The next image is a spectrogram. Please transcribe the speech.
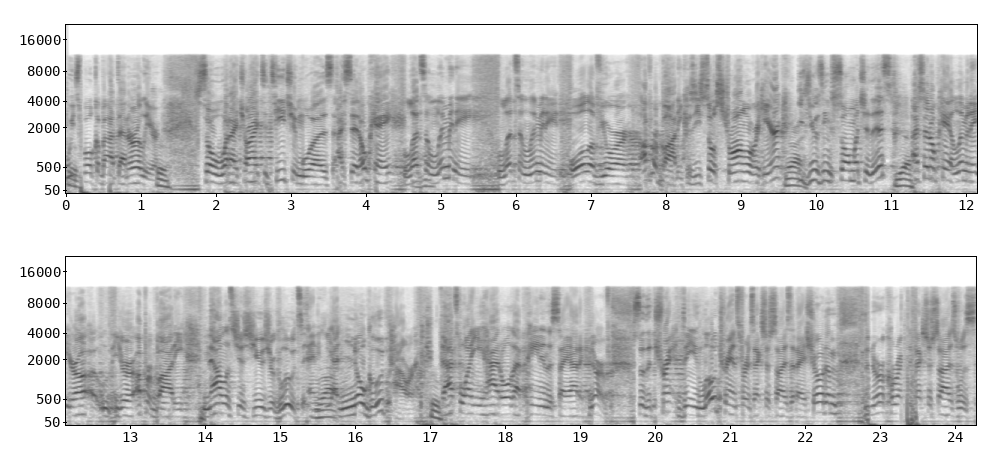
We spoke about that earlier. True. So what I tried to teach him was, I said, okay, let's eliminate, let's eliminate all of your upper body because he's so strong over here. Right. He's using so much of this. Yeah. I said, okay, eliminate your uh, your upper body. Now let's just use your glutes. And he had no glute power. True. That's why he had all that pain in the sciatic nerve. So the tra- the load transference exercise that I showed him, the neurocorrective exercise was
